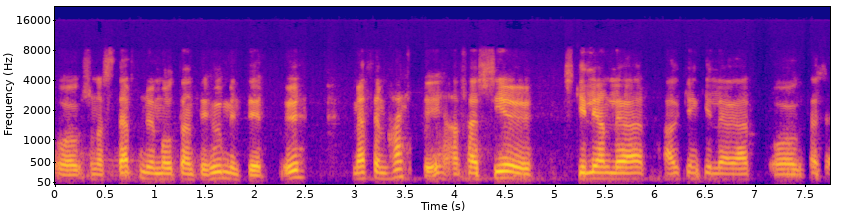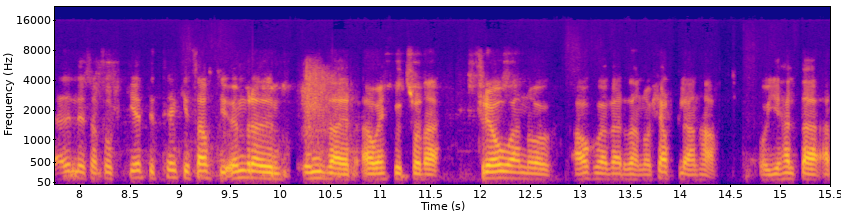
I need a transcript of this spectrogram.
og svona stefnumótandi hugmyndir upp með þeim hætti að þær séu skiljanlegar, aðgengilegar og þessi eðlis að fólk geti tekið þátt í umræðum um þær á einhvern svona frjóan og áhugaverðan og hjálplegan hátt. Og ég held að,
